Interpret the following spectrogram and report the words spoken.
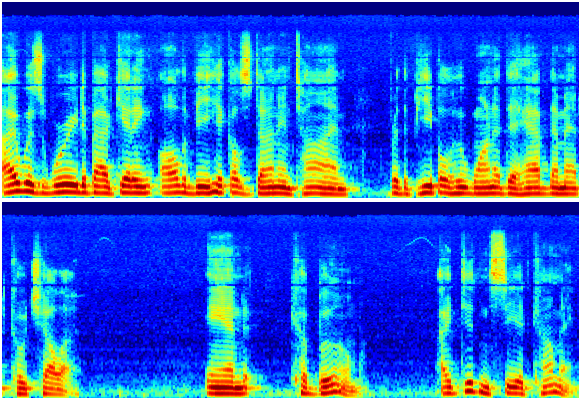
I was worried about getting all the vehicles done in time for the people who wanted to have them at Coachella. And kaboom, I didn't see it coming.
